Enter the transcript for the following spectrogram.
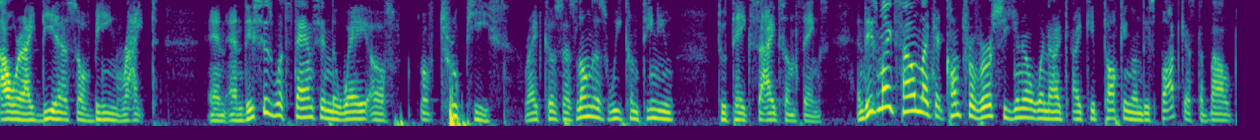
our ideas of being right and and this is what stands in the way of of true peace right because as long as we continue to take sides on things and this might sound like a controversy you know when i i keep talking on this podcast about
